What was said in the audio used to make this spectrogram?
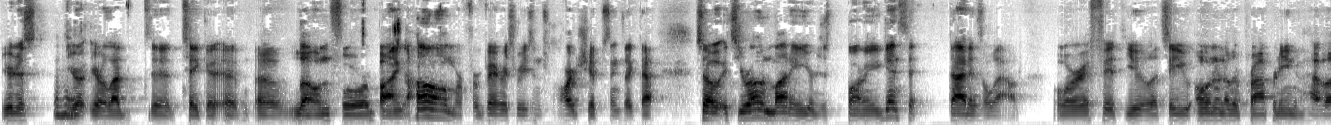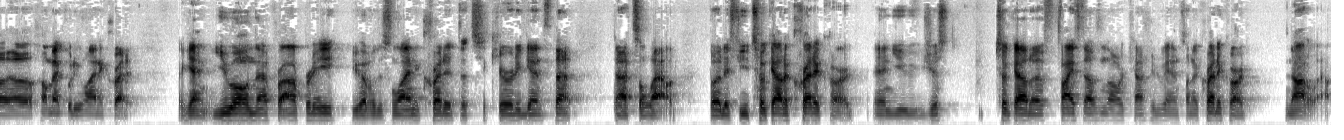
You're just mm-hmm. you're you're allowed to take a, a, loan for buying a home or for various reasons, for hardships, things like that. So it's your own money. You're just borrowing against it. That is allowed. Or if it you let's say you own another property and you have a home equity line of credit. Again, you own that property. You have this line of credit that's secured against that. That's allowed. But if you took out a credit card and you just took out a five thousand dollar cash advance on a credit card, not allowed.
